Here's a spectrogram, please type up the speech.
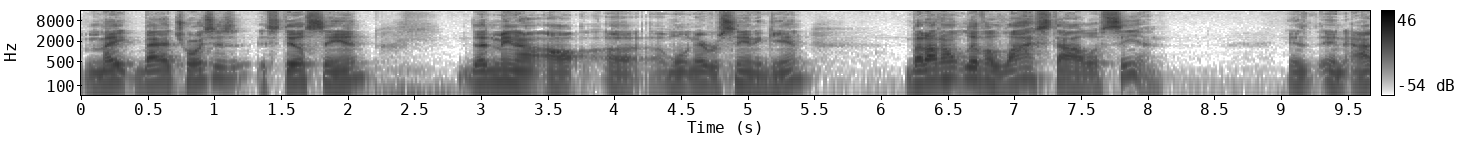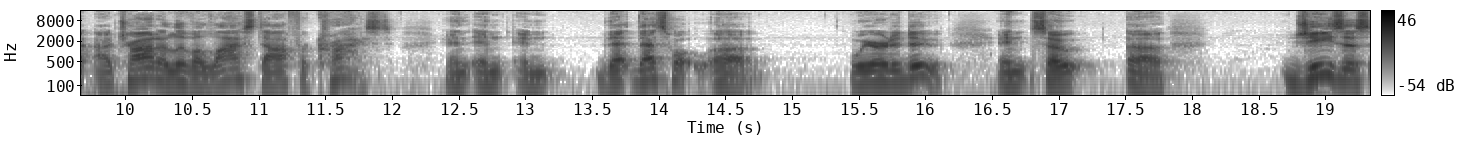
make bad choices, it's still sin. Doesn't mean I, uh, I won't ever sin again. But I don't live a lifestyle of sin. And, and I, I try to live a lifestyle for Christ. And, and, and that, that's what uh, we are to do. And so uh, Jesus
